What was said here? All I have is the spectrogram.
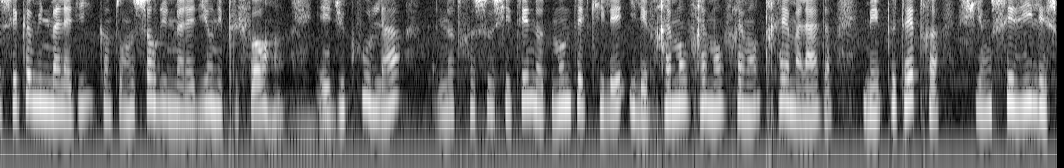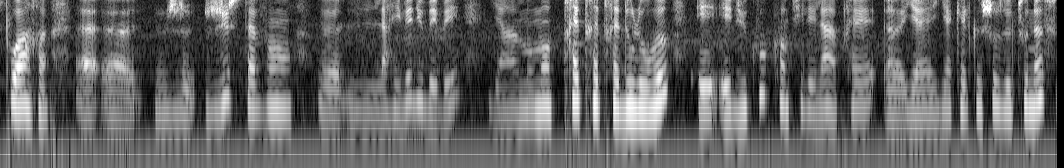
c'est comme une maladie. Quand on sort d'une maladie, on est plus fort. Et du coup, là, notre société, notre monde tel qu'il est, il est vraiment, vraiment, vraiment très malade. Mais peut-être si on saisit l'espoir euh, juste avant l'arrivée du bébé, il y a un moment très, très, très douloureux. Et, du coup, quand il est là après, il y, a, quelque chose de tout neuf.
